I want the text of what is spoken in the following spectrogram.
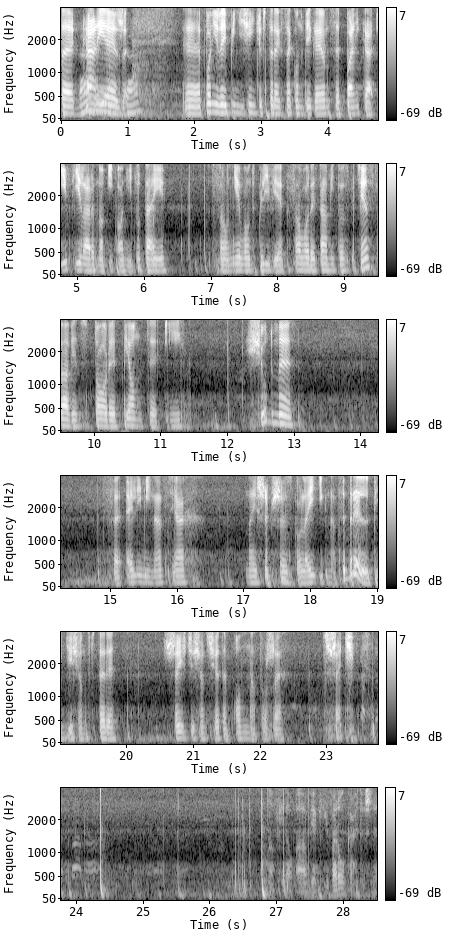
w karierze. E, Poniżej 54 sekund biegający Bańka i Filar, no i oni tutaj są niewątpliwie faworytami do zwycięstwa, więc tory piąty i siódmy w eliminacjach najszybszy z kolei Ignacy Bryl 54 67 on na torze trzecim. No finał, a w jakich warunkach też, nie?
